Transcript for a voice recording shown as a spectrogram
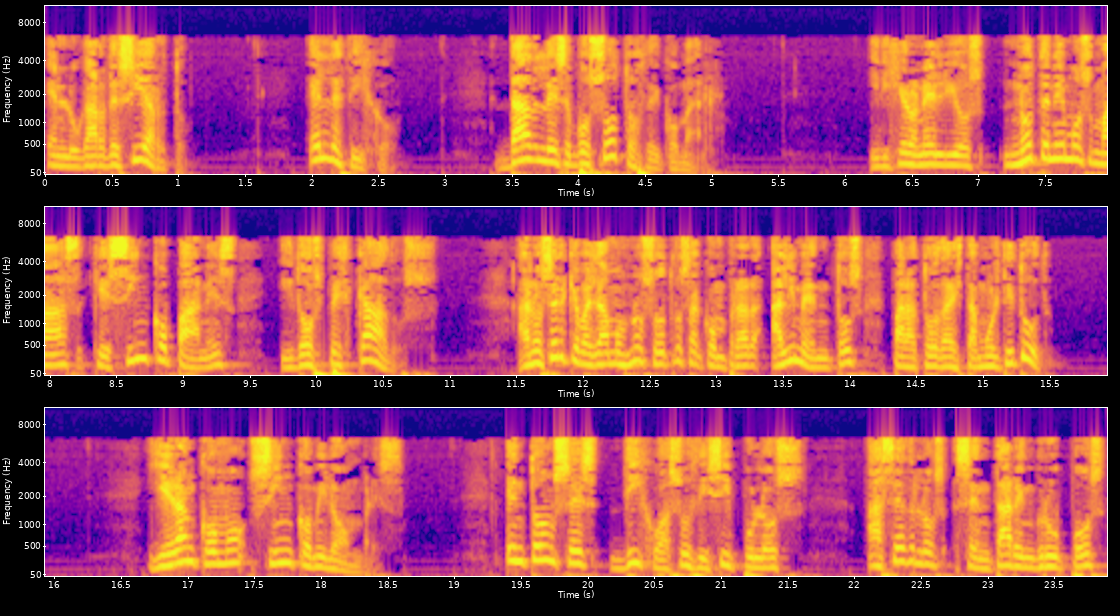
en lugar desierto. Él les dijo, dadles vosotros de comer. Y dijeron ellos, no tenemos más que cinco panes y dos pescados, a no ser que vayamos nosotros a comprar alimentos para toda esta multitud. Y eran como cinco mil hombres. Entonces dijo a sus discípulos, hacedlos sentar en grupos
